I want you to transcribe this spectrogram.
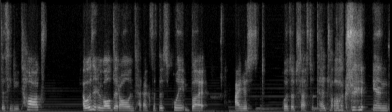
does he do talks? I wasn't involved at all in TEDx at this point, but I just was obsessed with TED Talks and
